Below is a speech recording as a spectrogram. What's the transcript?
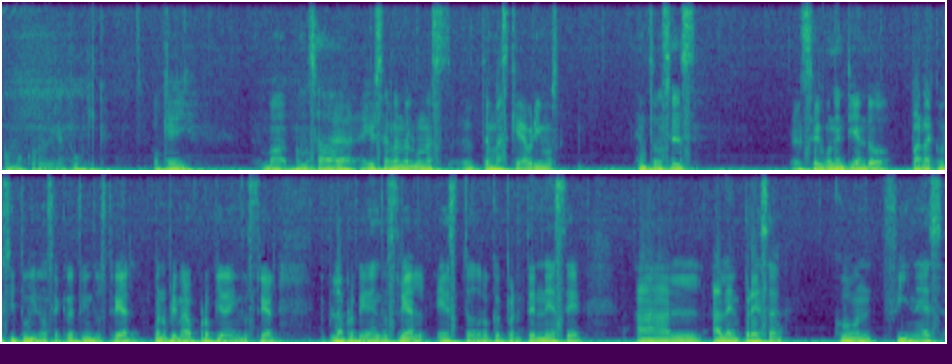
como correduría pública. Ok, vamos a ir cerrando algunos eh, temas que abrimos. Entonces, eh, según entiendo, para constituir un secreto industrial, bueno, primero, propiedad industrial. La propiedad industrial es todo lo que pertenece a la empresa con fines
